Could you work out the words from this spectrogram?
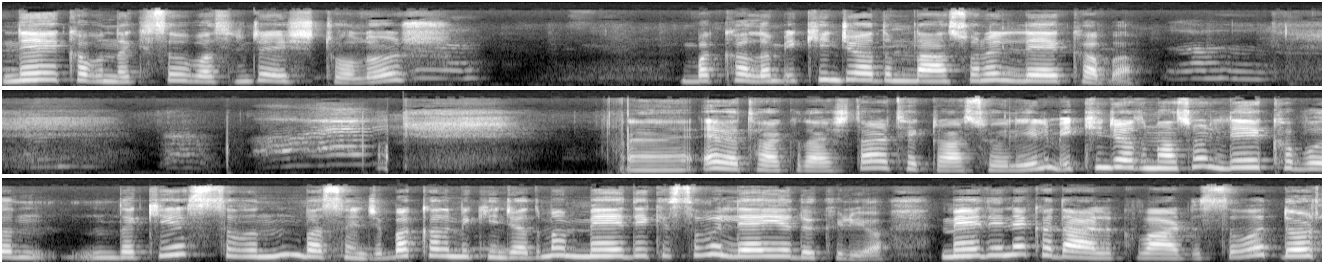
N kabındaki sıvı basıncı eşit olur. Bakalım ikinci adımdan sonra L kabı. Ee, Evet arkadaşlar tekrar söyleyelim. İkinci adımdan sonra L kabındaki sıvının basıncı. Bakalım ikinci adıma M'deki sıvı L'ye dökülüyor. M'de ne kadarlık vardı sıvı? 4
